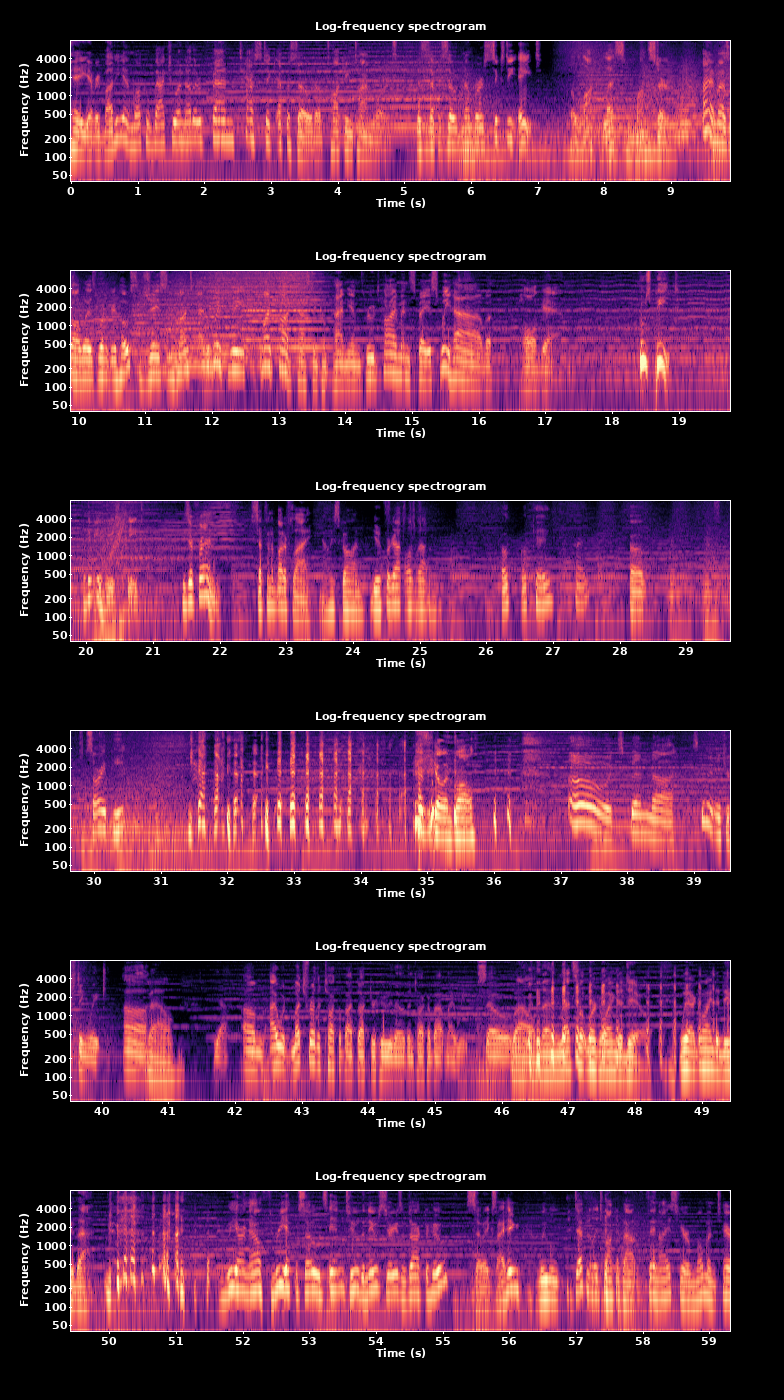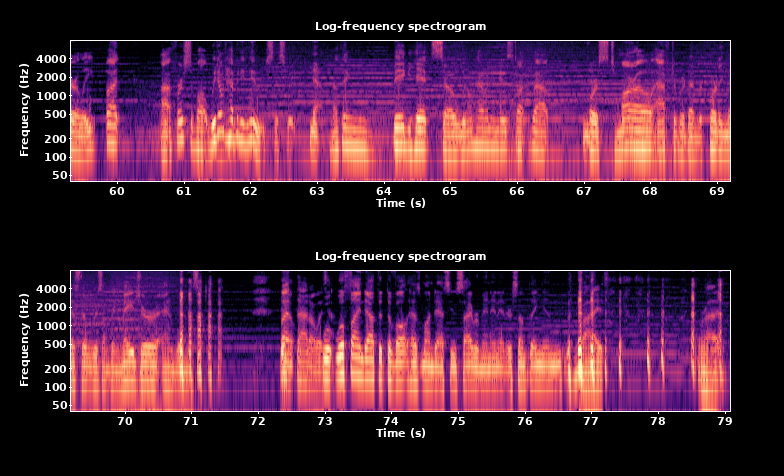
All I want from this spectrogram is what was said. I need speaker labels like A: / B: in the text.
A: Hey, everybody, and welcome back to another fantastic episode of Talking Time Lords. This is episode number 68 The Loch Less Monster. I am, as always, one of your hosts, Jason Hunt, and with me, my podcasting companion through time and space, we have Paul Gann.
B: Who's Pete?
A: What do you mean, who's Pete? He's a friend. He Stepped on a butterfly. Now he's gone. You forgot all about him.
B: Oh, okay. All right. Uh, sorry, Pete.
A: How's it going, Paul?
B: Oh, it's been uh, it's been an interesting week. Uh,
A: Well,
B: yeah. Um, I would much rather talk about Doctor Who though than talk about my week. So,
A: well, then that's what we're going to do. We are going to do that. we are now three episodes into the new series of Doctor Who. So exciting. We will definitely talk about Thin Ice here momentarily, but uh, first of all, we don't have any news this week.
B: no.
A: Nothing big hits, so we don't have any news to talk about. Of course, tomorrow, after we're done recording this, there will be something major, and we'll miss it. But
B: Yeah,
A: that always
B: We'll, we'll find out that the vault has Mondasian Cybermen in it or something, and
A: right. right.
